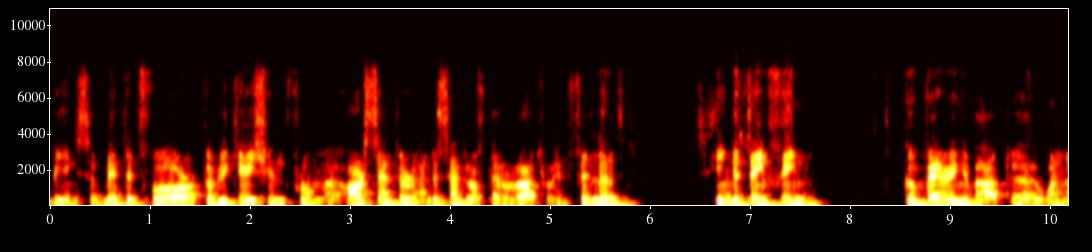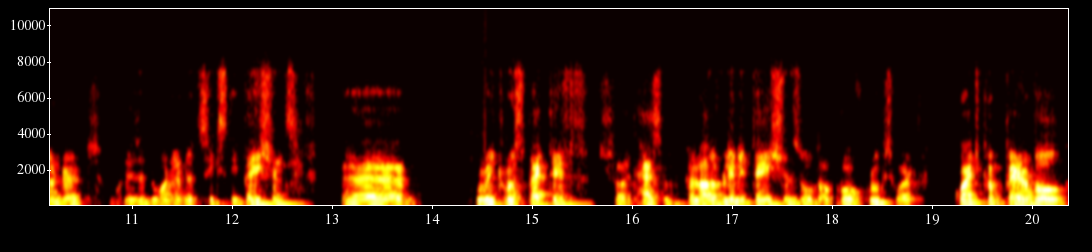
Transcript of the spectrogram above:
being submitted for publication from uh, our center and the Center of Terroratio in Finland. Seeing the same thing, comparing about uh, 100, what is it, 160 patients. Uh, retrospective, so it has a lot of limitations, although both groups were quite comparable.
